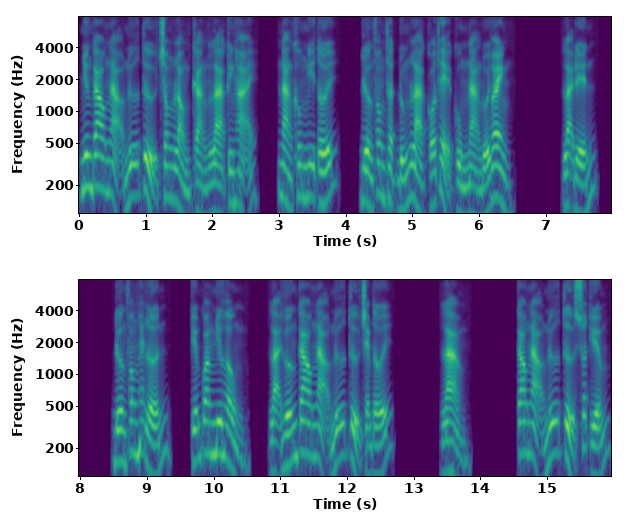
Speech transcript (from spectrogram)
nhưng cao ngạo nữ tử trong lòng càng là kinh hãi, nàng không nghĩ tới, đường phong thật đúng là có thể cùng nàng đối hoanh. Lại đến, đường phong hét lớn, kiếm quang như hồng, lại hướng cao ngạo nữ tử chém tới. Làm, cao ngạo nữ tử xuất kiếm,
